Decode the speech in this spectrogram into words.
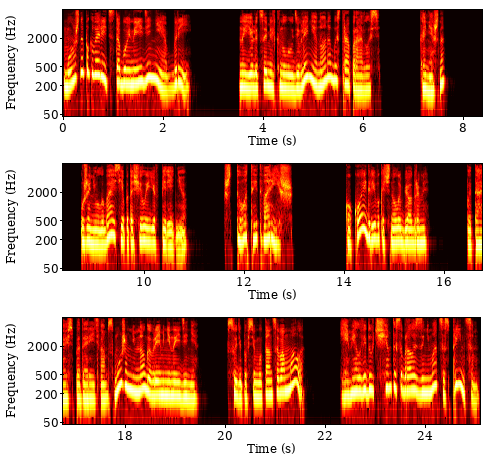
«Можно поговорить с тобой наедине, Бри?» На ее лице мелькнуло удивление, но она быстро оправилась. «Конечно». Уже не улыбаясь, я потащила ее в переднюю. «Что ты творишь?» Коко игриво качнула бедрами. «Пытаюсь подарить вам с мужем немного времени наедине. Судя по всему, танца вам мало?» «Я имела в виду, чем ты собралась заниматься с принцем?»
